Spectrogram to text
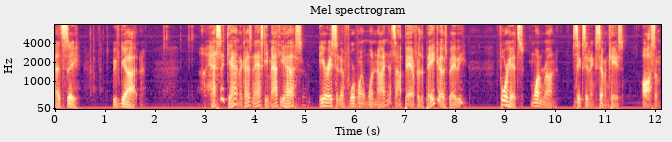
Let's see. We've got Hess again. The guy's nasty. Matthew Hess. ERA sitting at 4.19. That's not bad for the Pecos, baby. Four hits, one run, six innings, seven Ks. Awesome.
